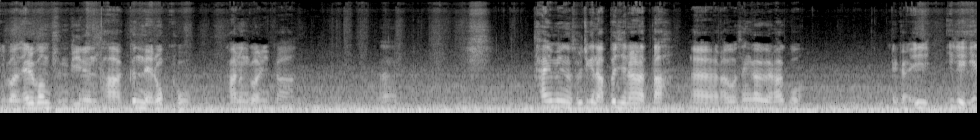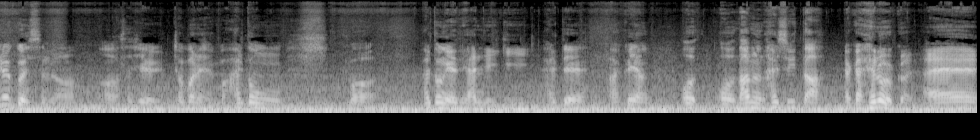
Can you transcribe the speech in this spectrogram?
이번 앨범 준비는 다 끝내놓고 가는 거니까 아, 타이밍은 솔직히 나쁘진 않았다 아, 라고 생각을 하고. 그러니까 이, 이게 이럴 거였으면 어, 사실 저번에 뭐 활동 뭐 활동에 대한 얘기 할 때 아 그냥 어, 어 나는 할 수 있다 약간 해놓을 걸. 에이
